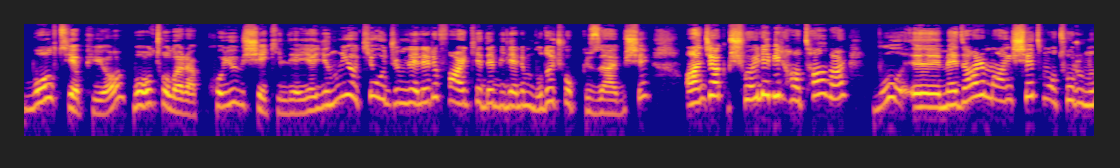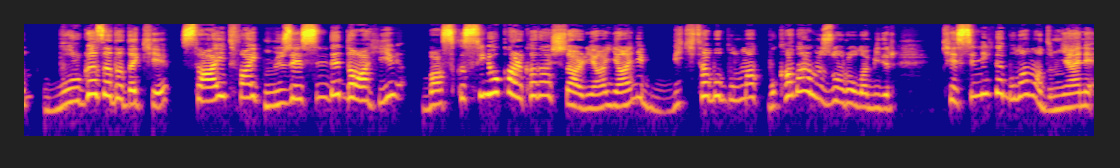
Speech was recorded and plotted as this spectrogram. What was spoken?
bolt yapıyor. Bolt olarak koyu bir şekilde yayınlıyor ki o cümleleri fark edebilelim. Bu da çok güzel bir şey. Ancak şöyle bir hata var. Bu e, Medar Maişet motorunun Burgazada'daki Sait Faik Müzesi'nde dahi baskısı yok arkadaşlar ya. Yani bir kitabı bulmak bu kadar mı zor olabilir? Kesinlikle bulamadım. Yani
